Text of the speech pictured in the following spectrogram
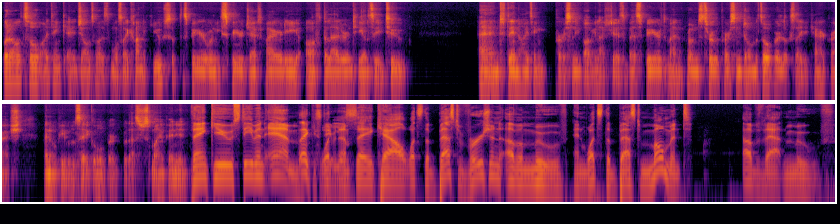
but also I think Edge also has the most iconic use of the spear when he speared Jeff Hardy off the ladder in TLC two. And then I think personally Bobby Lashley has the best spear. The man runs through a person, doubles over, looks like a car crash. I know people will say Goldberg, but that's just my opinion. Thank you, Stephen M. Thank you, Stephen What Stephen do you M. say, Cal? What's the best version of a move, and what's the best moment of that move?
